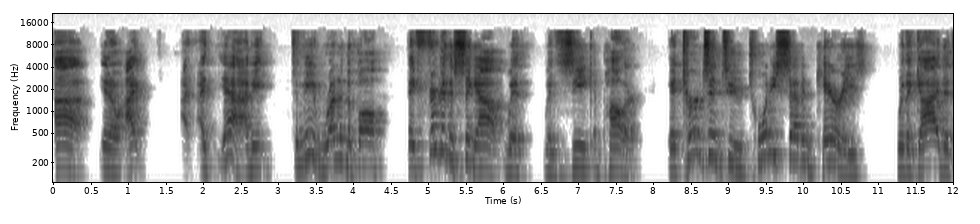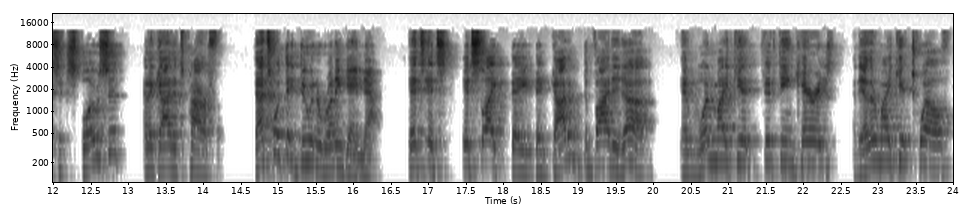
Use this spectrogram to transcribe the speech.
uh, you know, I, I, I, yeah, I mean, to me, running the ball, they figured this thing out with with Zeke and Pollard. It turns into 27 carries with a guy that's explosive and a guy that's powerful. That's what they do in the running game now. It's it's it's like they they've got them divided up, and one might get 15 carries, and the other might get 12,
